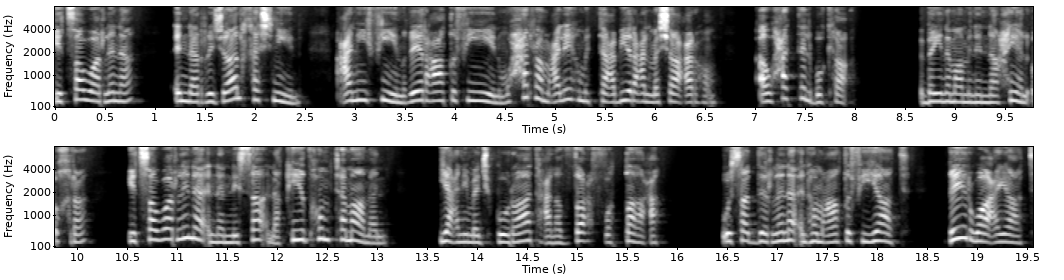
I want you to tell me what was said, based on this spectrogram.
يتصور لنا أن الرجال خشنين عنيفين غير عاطفيين محرم عليهم التعبير عن مشاعرهم أو حتى البكاء. بينما من الناحية الأخرى يتصور لنا أن النساء نقيضهم تماما يعني مجبورات على الضعف والطاعة. ويصدر لنا أنهم عاطفيات غير واعيات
